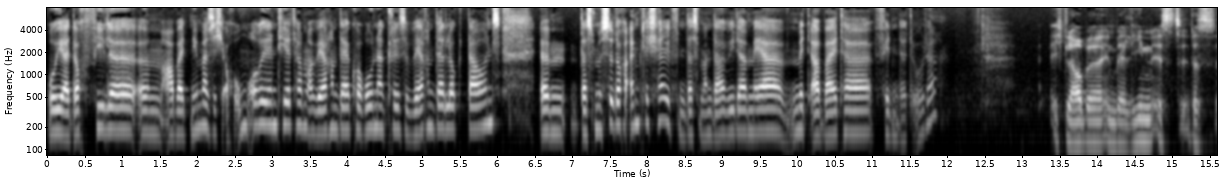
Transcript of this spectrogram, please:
wo ja doch viele ähm, Arbeitnehmer sich auch umorientiert haben während der Corona-Krise, während der Lockdowns. Ähm, das müsste doch eigentlich helfen, dass man da wieder mehr Mitarbeiter findet, oder? Ich glaube, in Berlin ist das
